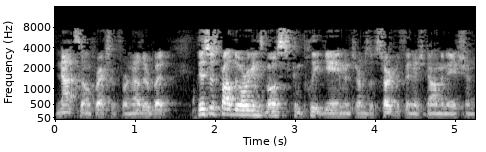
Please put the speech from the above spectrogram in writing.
not so impressive for another. But this was probably Oregon's most complete game in terms of start to finish domination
